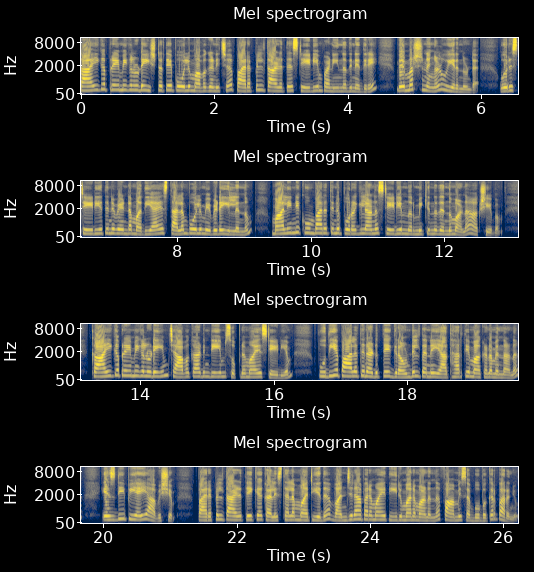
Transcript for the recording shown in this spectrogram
കായിക പ്രേമികളുടെ ഇഷ്ടത്തെ പോലും അവഗണിച്ച് പരപ്പിൽ താഴത്തെ സ്റ്റേഡിയം പണിയുന്നതിനെതിരെ വിമർശനങ്ങൾ ഉയരുന്നുണ്ട്. ഒരു സ്റ്റേഡിയത്തിന് വേണ്ട മതിയായ സ്ഥലം പോലും എവിടെയില്ലെന്നും മാലിന്യ കൂമ്പാരത്തിന് പുറകിലാണ് സ്റ്റേഡിയം നിർമ്മിക്കുന്നതെന്നുമാണ് ആക്ഷേപം. കായിക പ്രേമികളുടെയും ചാവക്കാടിന്റെയും സ്വപ്നമായ സ്റ്റേഡിയം പുതിയ പാലത്തിനടുത്തെ ഗ്രൗണ്ടിൽ തന്നെ യാഥാർത്ഥ്യമാക്കണമെന്നാണ് എസ് ഡി പി ഐ ആവശ്യം. പരപ്പിൽ താഴത്തേക്ക് കളിസ്ഥലം മാറ്റിയത് വഞ്ചനാപരമായ തീരുമാനമാണെന്ന് ഫാമിസ് അബൂബക്കർ പറഞ്ഞു.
